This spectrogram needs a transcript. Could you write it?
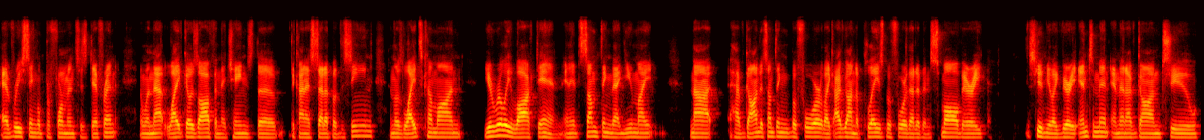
every single performance is different. And when that light goes off and they change the the kind of setup of the scene and those lights come on, you're really locked in. And it's something that you might not have gone to something before. Like I've gone to plays before that have been small, very excuse me, like very intimate. And then I've gone to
